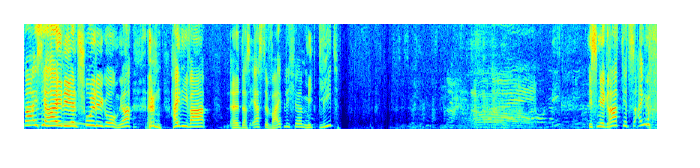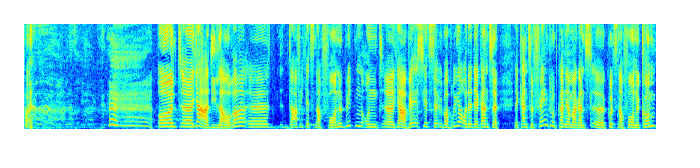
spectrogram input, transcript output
Da ist die Heidi, Entschuldigung, ja. Heidi war äh, das erste weibliche Mitglied. Ist mir gerade jetzt eingefallen. Und äh, ja, die Laura äh, darf ich jetzt nach vorne bitten. Und äh, ja, wer ist jetzt der Überbringer oder der ganze, der ganze Fanclub kann ja mal ganz äh, kurz nach vorne kommen.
